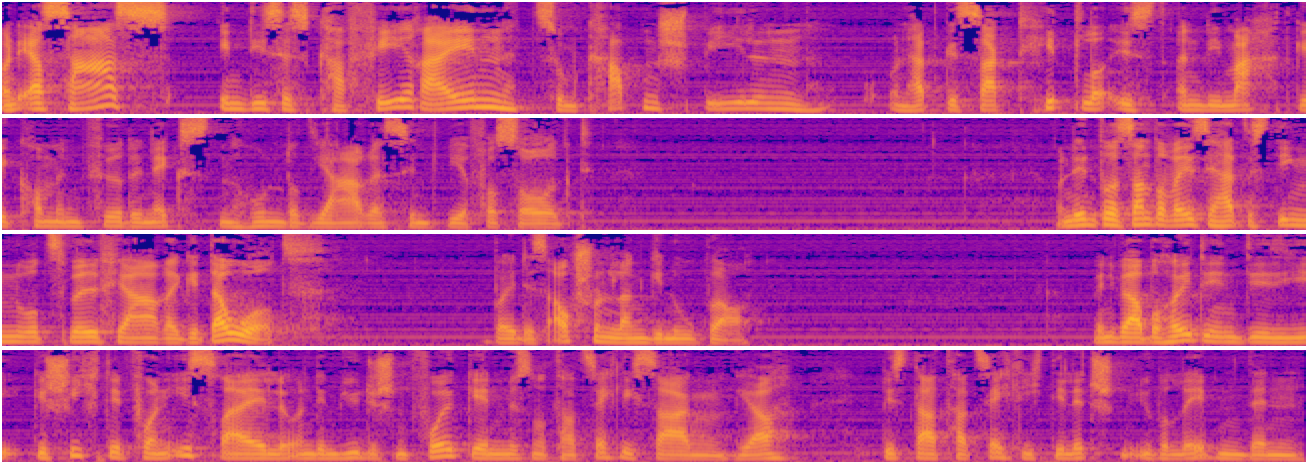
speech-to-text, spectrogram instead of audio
Und er saß in dieses Café rein zum Kartenspielen und hat gesagt, Hitler ist an die Macht gekommen, für die nächsten 100 Jahre sind wir versorgt. Und interessanterweise hat das Ding nur zwölf Jahre gedauert, wobei das auch schon lang genug war. Wenn wir aber heute in die Geschichte von Israel und dem jüdischen Volk gehen, müssen wir tatsächlich sagen, ja, bis da tatsächlich die letzten Überlebenden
